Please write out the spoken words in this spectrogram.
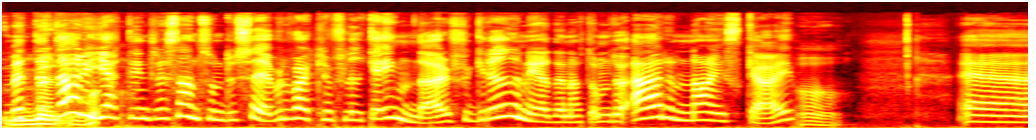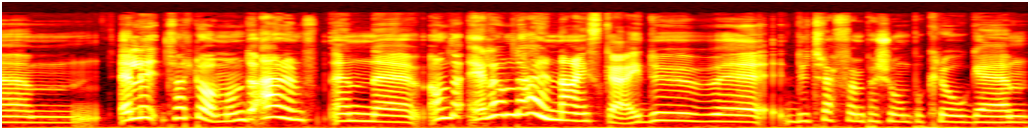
Men, det där är jätteintressant som du säger, jag vill verkligen flika in där. För grejen är den att om du är en nice guy Ja. Ehm, eller tvärtom, om du är en, en eh, om du, eller om du är en nice guy, du, eh, du träffar en person på krogen,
